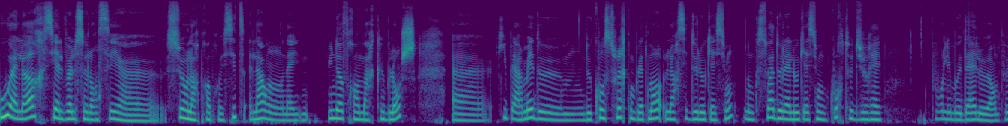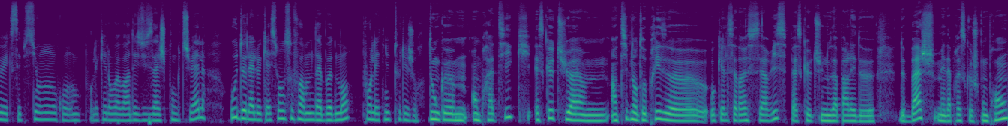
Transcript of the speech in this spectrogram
Ou alors, si elles veulent se lancer euh, sur leur propre site, là, on a une, offre en marque blanche euh, qui permet de, construire complètement leur site de location. Donc, soit de la location courte durée pour les modèles euh, un peu exception, pour lesquels on va avoir des usages ponctuels, ou de la location sous forme d'abonnement pour les tenues de tous les jours. Donc euh, en pratique, est-ce que tu as euh, un type d'entreprise auquel s'adresse ce service? Parce que tu nous as parlé de, de bâche, mais d'après ce que je comprends,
